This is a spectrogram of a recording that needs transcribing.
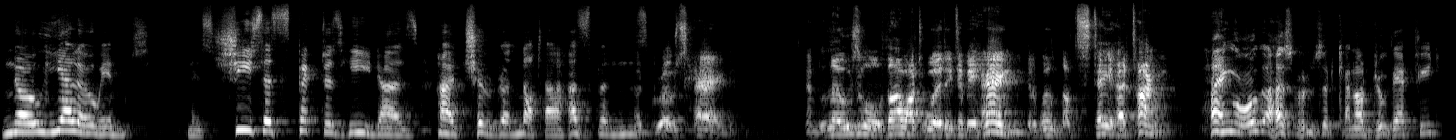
no yellow in't, lest she suspect as he does, her children not her husband's. A gross hag. And Losel, thou art worthy to be hanged, and will not stay her tongue. Hang all the husbands that cannot do that feat.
